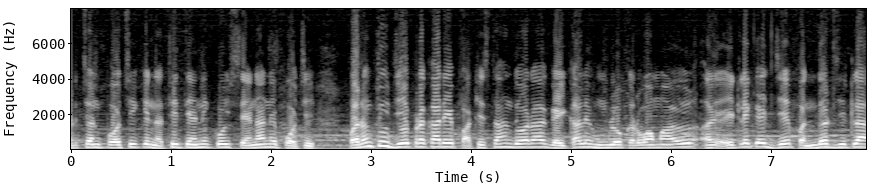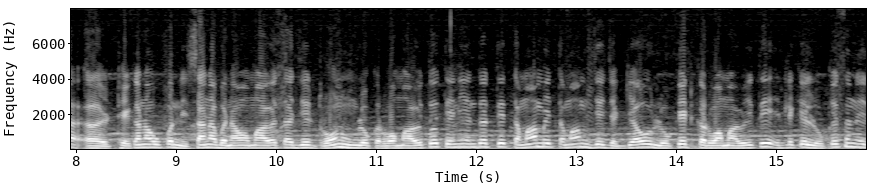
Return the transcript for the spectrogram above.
અડચણ પહોંચી કે નથી ત્યાંની કોઈ સેનાને પહોંચી. પરંતુ જે પ્રકારે પાકિસ્તાન દ્વારા ગઈકાલે હુમલો કરવામાં આવ્યો એટલે કે જે પંદર જેટલા ઠેકાના ઉપર નિશાના બનાવવામાં આવ્યા હતા, જે ડ્રોન હુમલો કરવામાં આવ્યો હતો, તેની અંદર તે તમામે તમામ જે જગ્યાઓ લોકેટ કરવામાં આવી હતી એટલે કે લોકેશન એ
